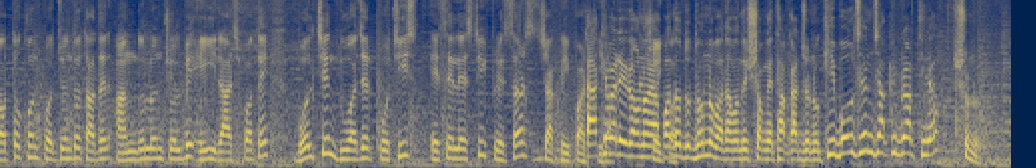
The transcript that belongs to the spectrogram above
ততক্ষণ পর্যন্ত তাদের আন্দোলন চলবে এই রাজপথে বলছেন দু হাজার পঁচিশ S L S T freshers চাকরি প্রার্থী একেবারে আপাতত ধন্যবাদ আমাদের সঙ্গে থাকার জন্য। কি বলছেন চাকরি প্রার্থীরা? শুনুন।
